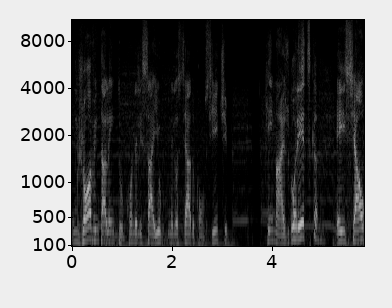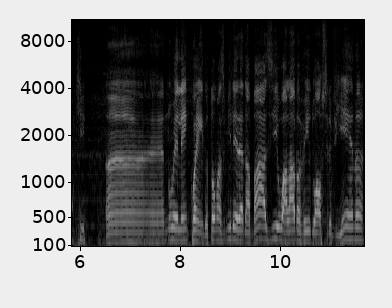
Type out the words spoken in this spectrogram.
um jovem talento quando ele saiu negociado com o City. Quem mais? O Goretzka, ex-Schalke. Uh, no elenco ainda, o Thomas Miller é da base, o Alaba veio do Áustria Viena,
